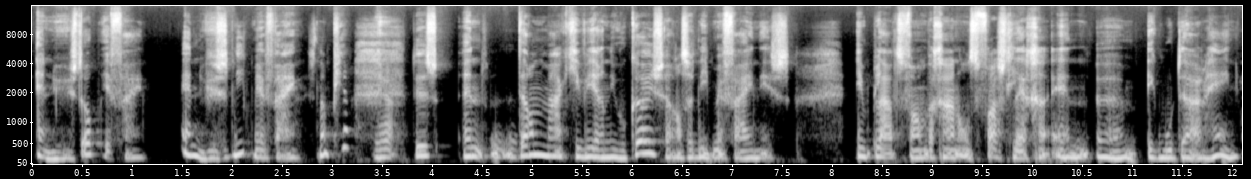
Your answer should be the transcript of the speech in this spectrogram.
En nu is het ook weer fijn. En nu is het niet meer fijn, snap je? Ja. Dus, en dan maak je weer een nieuwe keuze als het niet meer fijn is. In plaats van we gaan ons vastleggen en ehm, ik moet daarheen.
